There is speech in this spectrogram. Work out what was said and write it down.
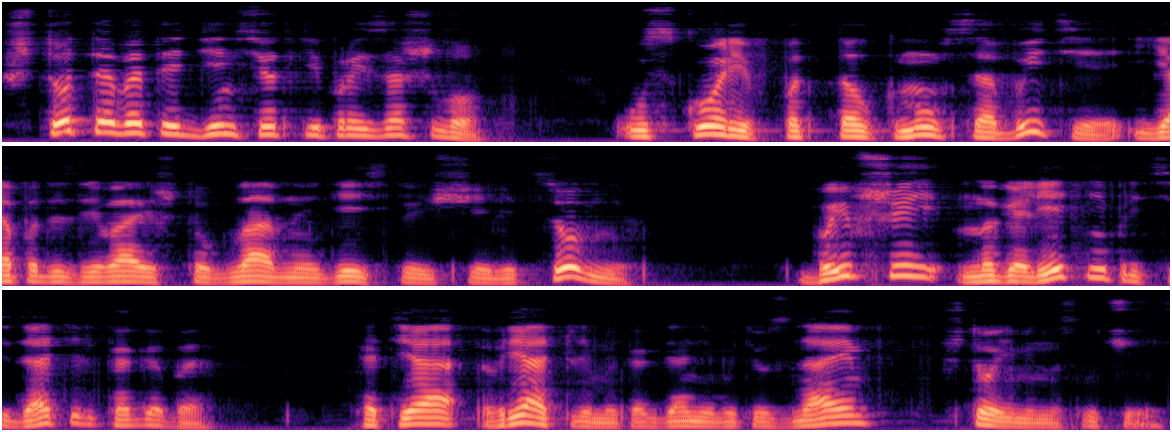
Что-то в этот день все-таки произошло. Ускорив, подтолкнув события, я подозреваю, что главное действующее лицо в них – бывший многолетний председатель КГБ. Хотя вряд ли мы когда-нибудь узнаем, что именно случилось.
